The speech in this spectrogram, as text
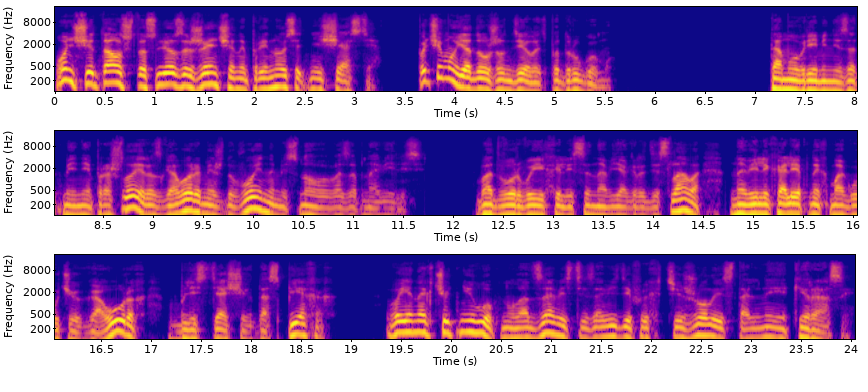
Он считал, что слезы женщины приносят несчастье. Почему я должен делать по-другому? Тому времени затмение прошло, и разговоры между воинами снова возобновились. Во двор выехали сыновья Градислава на великолепных могучих гаурах, в блестящих доспехах. Военек чуть не лопнул от зависти, завидев их тяжелые стальные кирасы.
